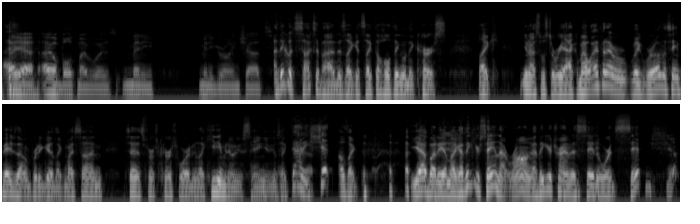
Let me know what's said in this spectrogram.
Oh yeah, I owe both my boys many, many groin shots. I think what sucks about it is like it's like the whole thing when they curse, like you're not supposed to react. My wife and I were like we're on the same page with that one pretty good. Like my son said his first curse word and like he didn't even know what he was saying it. He was like, "Daddy, Yeah. shit." I was like, "Yeah, buddy." I'm like, "I think you're saying that wrong. I think you're trying to say the word sit." Ship.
